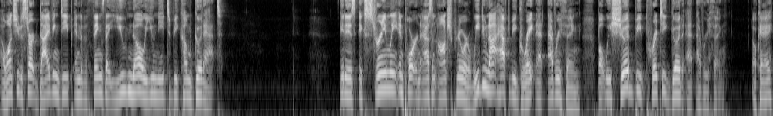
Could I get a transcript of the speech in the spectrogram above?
I want you to start diving deep into the things that you know you need to become good at. It is extremely important as an entrepreneur. We do not have to be great at everything, but we should be pretty good at everything. Okay?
